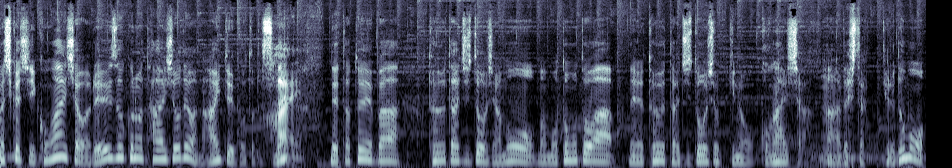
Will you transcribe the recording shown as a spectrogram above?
あ、しかし子会社は隷属の対象ではないということですね。はい、で例えばトヨタ自動車ももともとは、ね、トヨタ自動食器の子会社でしたけれども、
